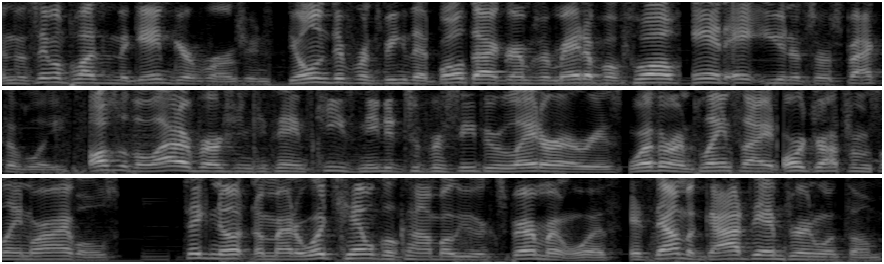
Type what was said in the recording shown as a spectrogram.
and the same applies in the Game Gear version, the only difference being that both diagrams are made up of 12 and 8 units respectively. Also, the latter version contains keys needed to proceed through later areas, whether in plain sight or dropped from slain rivals. Take note, no matter which chemical combo you experiment with, it's down the goddamn drain with them.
